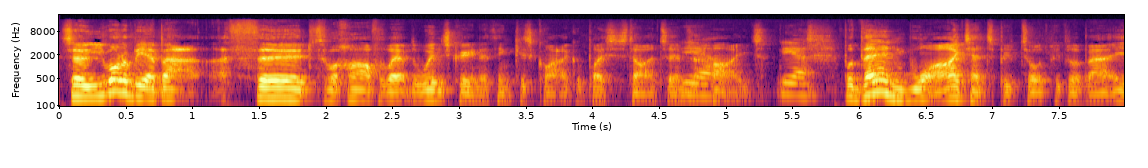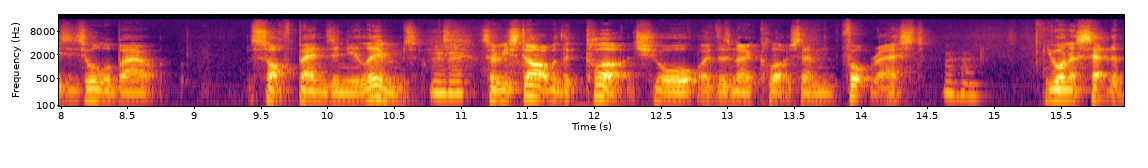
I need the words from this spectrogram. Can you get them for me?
so you want to be about a third to a half of the way up the windscreen. I think is quite a good place to start in terms Yeah. of height. Yeah. But then what I tend to talk to people about is it's all about soft bends in your limbs. So you start with the clutch, or if there's no clutch, then footrest. You want to set the,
